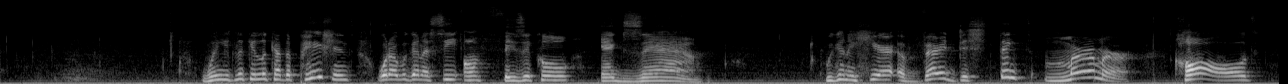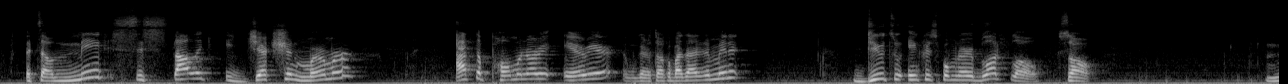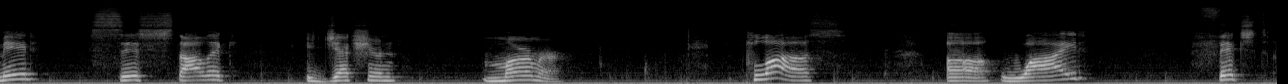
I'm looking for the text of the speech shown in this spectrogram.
When you look, you look at the patient, what are we going to see on physical exam? We're going to hear a very distinct murmur called it's a mid systolic ejection murmur at the pulmonary area, and we're going to talk about that in a minute, due to increased pulmonary blood flow. So, mid systolic ejection murmur plus a wide fixed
